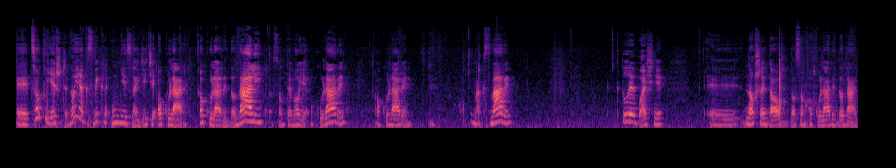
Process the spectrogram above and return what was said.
E, Co tu jeszcze? No jak zwykle u mnie znajdziecie okulary. Okulary dodali, to są te moje okulary. Okulary Max Mary, które właśnie y, noszę do, to są okulary dodali.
